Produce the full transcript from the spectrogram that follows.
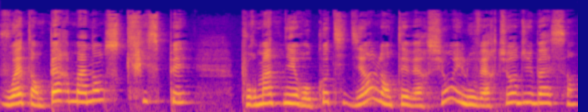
vont être en permanence crispés pour maintenir au quotidien l'antéversion et l'ouverture du bassin.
